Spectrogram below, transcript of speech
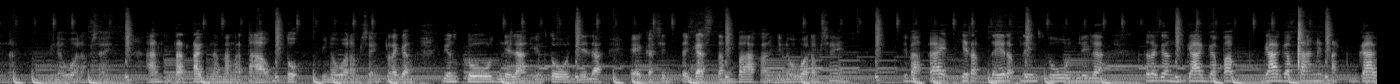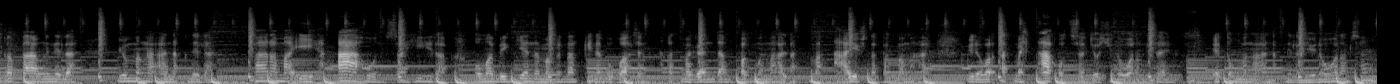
anak. You know what I'm saying? Ang tatag ng mga tao to. You know what I'm saying? Talagang yung tuhod nila, yung tuhod nila, eh kasi tigas ng bakal. You know what I'm saying? Diba? Kahit hirap na hirap na yung tuhod nila, talagang gagapap, gagapangin at gagapangin nila yung mga anak nila para maiahon sa hirap o mabigyan ng magandang kinabukasan at magandang pagmamahal at maayos na pagmamahal. You know what? At may takot sa Diyos. You know what I'm saying? Itong mga anak nila. You know what I'm saying?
